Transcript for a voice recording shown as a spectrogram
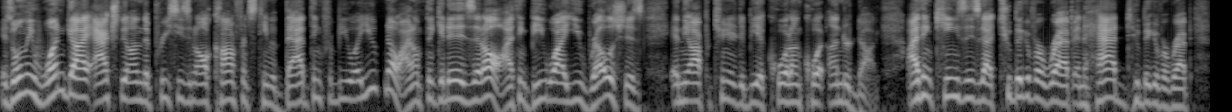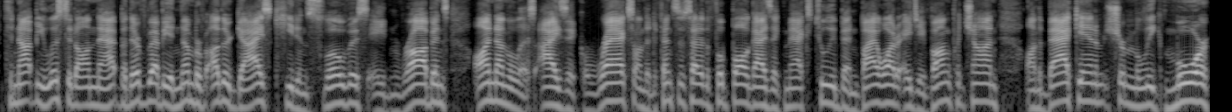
is only one guy actually on the preseason All Conference team a bad thing for BYU? No, I don't think it is at all. I think BYU relishes in the opportunity to be a quote unquote underdog. I think Kingsley's got too big of a rep and had too big of a rep to not be listed on that, but there's got to be a number of other guys Kedon Slovis, Aidan Robbins, on down the list. Isaac Rex on the defensive side of the football, guys like Max Tooley, Ben Bywater, AJ Vongphachanh on the back end. I'm sure Malik Moore,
